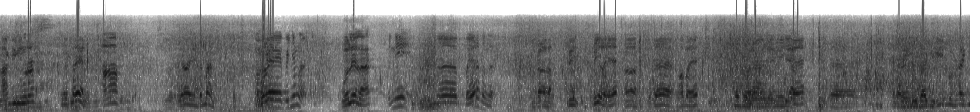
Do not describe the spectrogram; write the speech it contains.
Lagi nguras layar? Ah, Ya, teman. Boleh pinjam nggak? boleh lah. Ini eh, bayar atau nggak? Enggak lah, free. Free lah ya. Ah. Kita apa ya? Sebagai orang Indonesia, kita kita hidup lagi. Hidup lagi.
